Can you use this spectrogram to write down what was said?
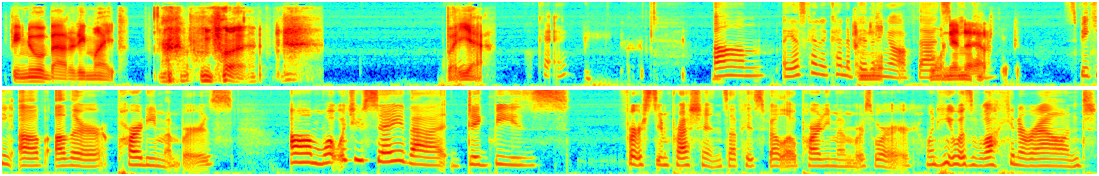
If he knew about it, he might. but but yeah, Okay. Um, I guess kind of kind of pivoting off that. Speaking, that. speaking of other party members, um, what would you say that Digby's first impressions of his fellow party members were when he was walking around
